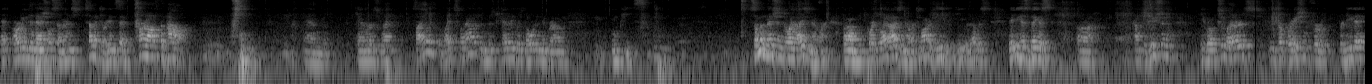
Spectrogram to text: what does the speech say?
at Arlington National Cemetery- and said, turn off the power. And the cameras went silent, the lights went out, and Mr. Kennedy was lowered in the ground in peace. Someone mentioned Dwight Eisenhower. Um, of course, Dwight Eisenhower, tomorrow's D-Day, he that was maybe his biggest, uh, contribution. He wrote two letters in preparation for, for D-Day.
